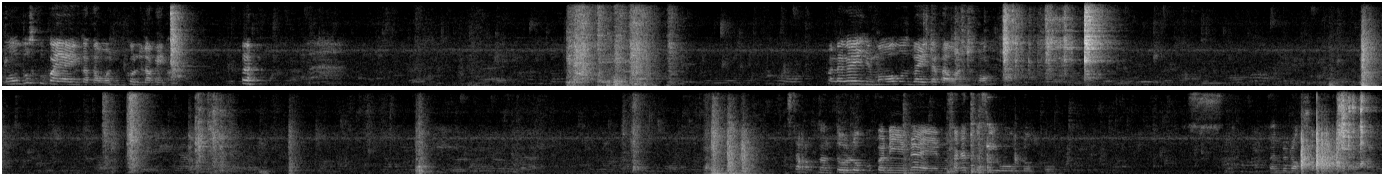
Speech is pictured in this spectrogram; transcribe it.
Maubos ko kaya yung katawan kung laki ko. ba yung katawan ko? Sarap ng tulog ko kanina eh. Masakit kasi ulo ko. Nandun ako sa nag-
